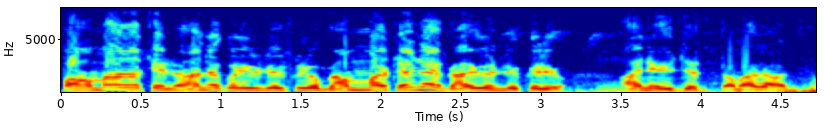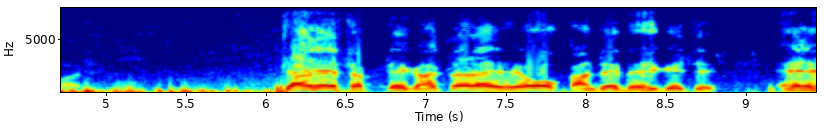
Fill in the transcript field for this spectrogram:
પણ અમારાથી નાનકડી દીકરીઓ ગામમાં છે ને ગાયું દીકરીઓ આની ઇજ્જત તમારા હાથમાં છે. ત્યારે શક્તિ ગાતરાએ એવો કાંધે બેસી ગઈ હતી. એને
